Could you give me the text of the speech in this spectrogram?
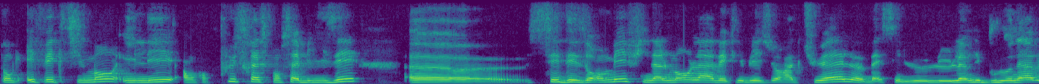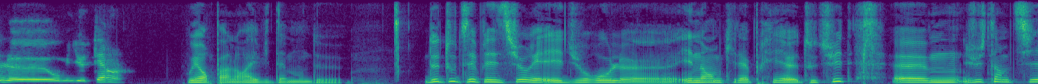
Donc effectivement, il est encore plus responsabilisé. Euh, c'est désormais finalement là avec les blessures actuelles, bah, c'est l'un des boulonnables euh, au milieu de terrain. Oui, on parlera évidemment de de toutes ces blessures et, du rôle euh, énorme qu'il a pris euh, tout de suite. Euh, juste un petit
